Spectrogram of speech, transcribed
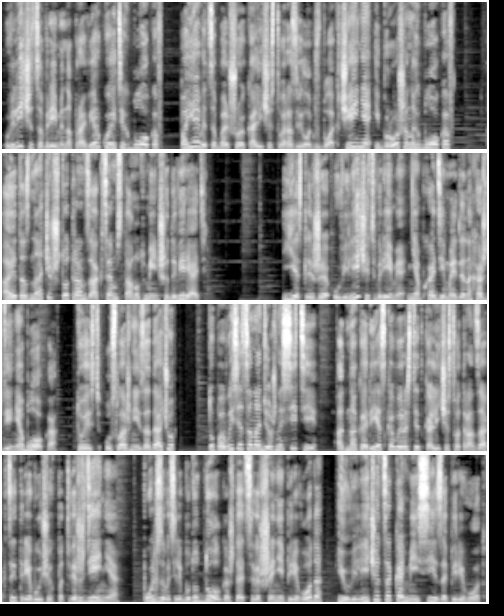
Увеличится время на проверку этих блоков, появится большое количество развилок в блокчейне и брошенных блоков, а это значит, что транзакциям станут меньше доверять. Если же увеличить время, необходимое для нахождения блока, то есть усложнить задачу, то повысится надежность сети, однако резко вырастет количество транзакций, требующих подтверждения. Пользователи будут долго ждать совершения перевода и увеличатся комиссии за перевод.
